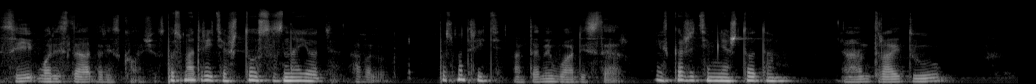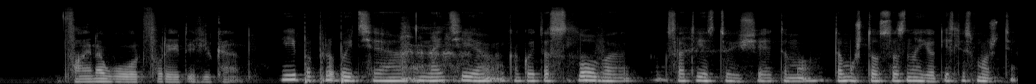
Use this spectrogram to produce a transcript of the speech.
See what is that that is conscious. Посмотрите, что сознает. Have a look. And Посмотрите tell me what is there. И скажите мне, что там. And try to find a word for it if you can. И попробуйте найти какое-то слово, соответствующее этому, тому, что осознает, если сможете.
